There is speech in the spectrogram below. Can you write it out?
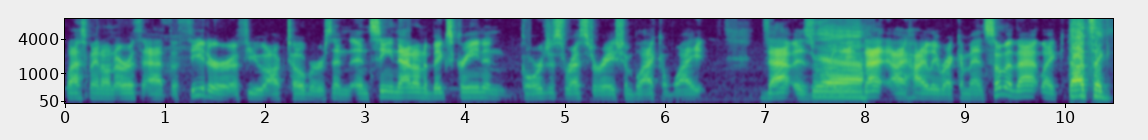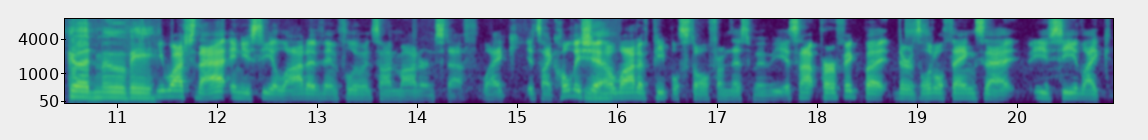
Last Man on Earth at the theater a few Octobers, and and seeing that on a big screen and gorgeous restoration, black and white, that is Yeah. really that I highly recommend. Some of that, like That's a good movie. you watch that and you see a lot of influence on modern stuff. Like it's like holy shit, Yeah. a lot of people stole from this movie. It's not perfect, but there's little things that you see like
